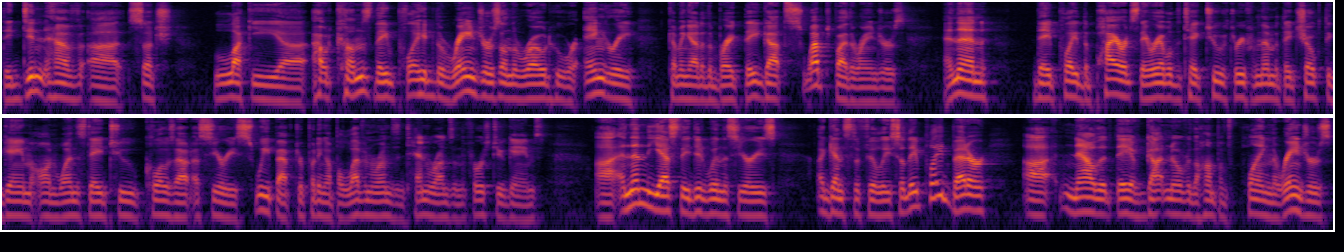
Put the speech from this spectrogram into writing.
they didn't have uh, such lucky uh, outcomes. They played the Rangers on the road, who were angry coming out of the break. They got swept by the Rangers, and then they played the Pirates. They were able to take two or three from them, but they choked the game on Wednesday to close out a series sweep after putting up 11 runs and 10 runs in the first two games. Uh, and then, yes, they did win the series against the Phillies. So they played better uh, now that they have gotten over the hump of playing the Rangers.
